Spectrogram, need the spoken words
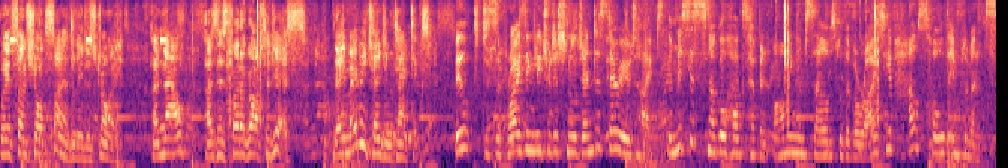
we had so short-sightedly destroyed. And now, as this photograph suggests, they may be changing tactics. Built to surprisingly traditional gender stereotypes, the Mrs. Snugglehugs have been arming themselves with a variety of household implements.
